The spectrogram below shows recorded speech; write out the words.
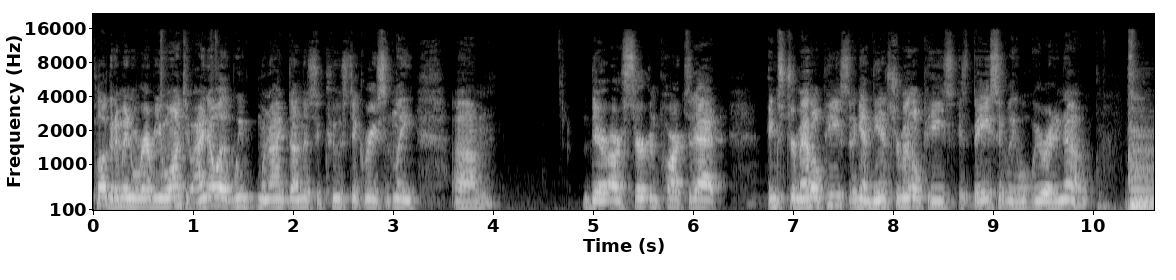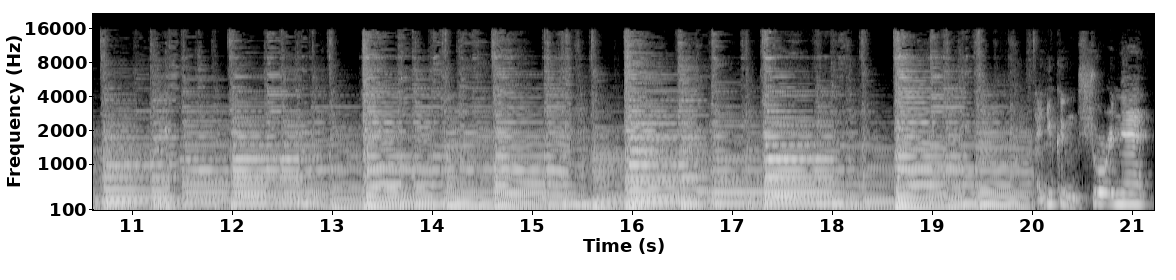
plugging them in wherever you want to. I know that we when I've done this acoustic recently, um, there are certain parts of that instrumental piece. And again, the instrumental piece is basically what we already know. And you can shorten that,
